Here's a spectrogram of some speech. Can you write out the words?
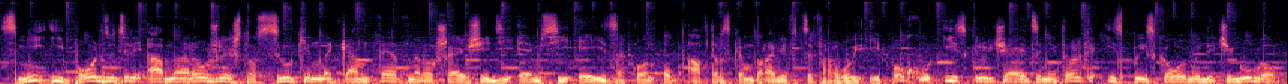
СМИ и пользователи обнаружили, что ссылки на контент, нарушающий DMCA, закон об авторском праве в цифровую эпоху, исключается не только из поисковой выдачи Google.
